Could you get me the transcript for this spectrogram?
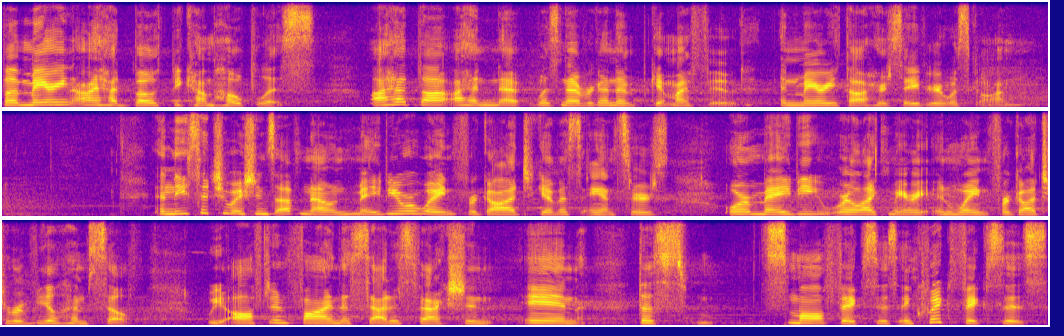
but Mary and I had both become hopeless. I had thought I had ne- was never going to get my food, and Mary thought her Savior was gone. In these situations I've known, maybe we're waiting for God to give us answers, or maybe we're like Mary and waiting for God to reveal himself. We often find the satisfaction in the small fixes and quick fixes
